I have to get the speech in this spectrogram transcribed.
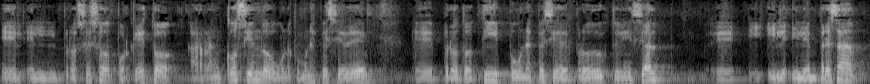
el, proceso? Porque esto arrancó siendo como una especie de eh, prototipo, una especie de producto inicial, eh, y, la empresa,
